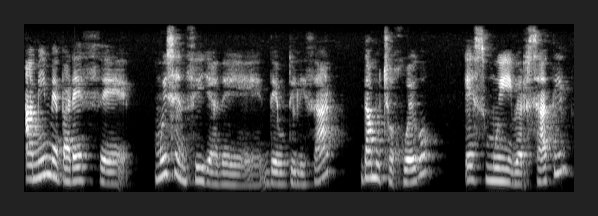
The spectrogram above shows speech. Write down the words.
A mí me parece muy sencilla de, utilizar, da mucho juego, es muy versátil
